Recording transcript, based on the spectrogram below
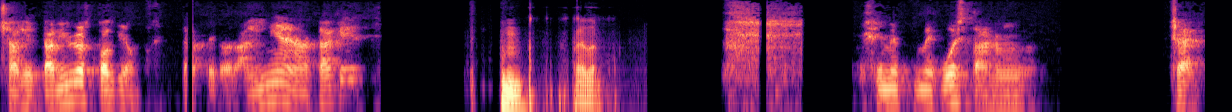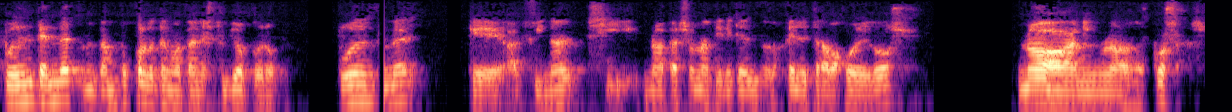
O sea que también los podríamos quitar, pero la línea de ataque. Hmm, perdón. Es que me, me cuesta, ¿no? O sea, puedo entender, tampoco lo tengo tan estudiado, pero puedo entender que al final, si una persona tiene que hacer el trabajo de dos, no haga ninguna de las dos cosas.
